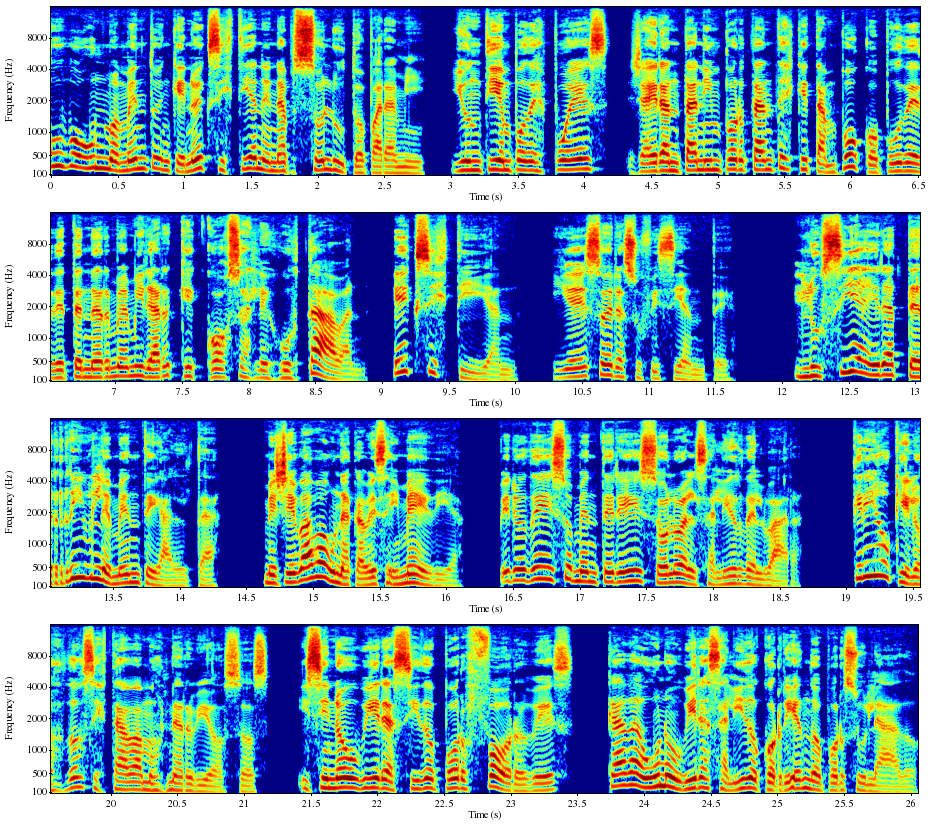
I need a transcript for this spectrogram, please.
Hubo un momento en que no existían en absoluto para mí, y un tiempo después ya eran tan importantes que tampoco pude detenerme a mirar qué cosas les gustaban. Existían, y eso era suficiente. Lucía era terriblemente alta. Me llevaba una cabeza y media, pero de eso me enteré solo al salir del bar. Creo que los dos estábamos nerviosos, y si no hubiera sido por Forbes, cada uno hubiera salido corriendo por su lado.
